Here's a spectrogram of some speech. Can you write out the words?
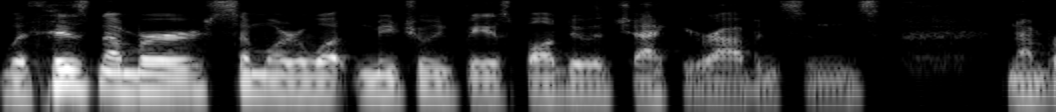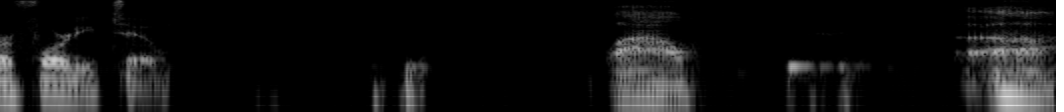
with his number similar to what Major League Baseball did with Jackie Robinson's number 42. Wow. Uh,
